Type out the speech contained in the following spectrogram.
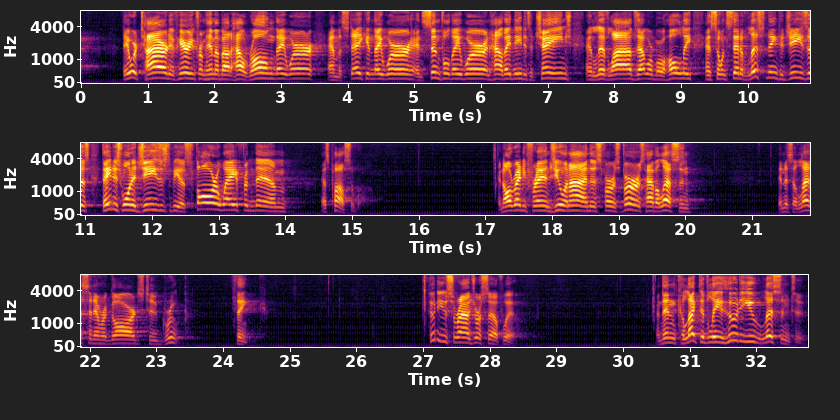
They were tired of hearing from him about how wrong they were and mistaken they were and sinful they were and how they needed to change and live lives that were more holy. And so instead of listening to Jesus, they just wanted Jesus to be as far away from them as possible. And already, friends, you and I in this first verse have a lesson, and it's a lesson in regards to group think. Who do you surround yourself with? And then collectively, who do you listen to?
